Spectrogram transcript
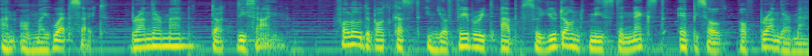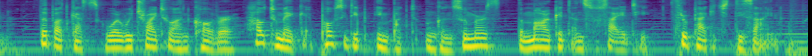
and on my website, branderman.design. Follow the podcast in your favorite app so you don't miss the next episode of Branderman, the podcast where we try to uncover how to make a positive impact on consumers, the market, and society through package design.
